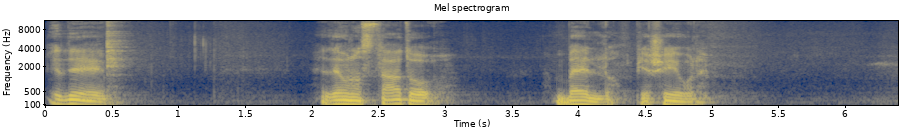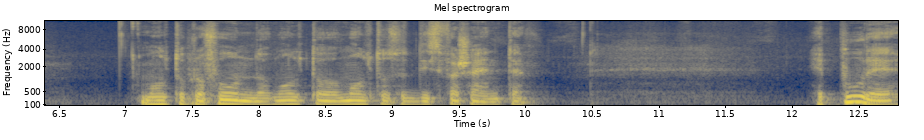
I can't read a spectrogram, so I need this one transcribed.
Ed è, ed è uno stato bello, piacevole, molto profondo, molto, molto soddisfacente. Eppure,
